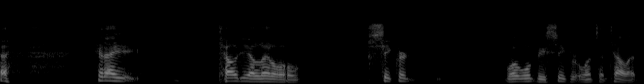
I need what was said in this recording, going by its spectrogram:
can I tell you a little secret? Well, it won't be secret once I tell it.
